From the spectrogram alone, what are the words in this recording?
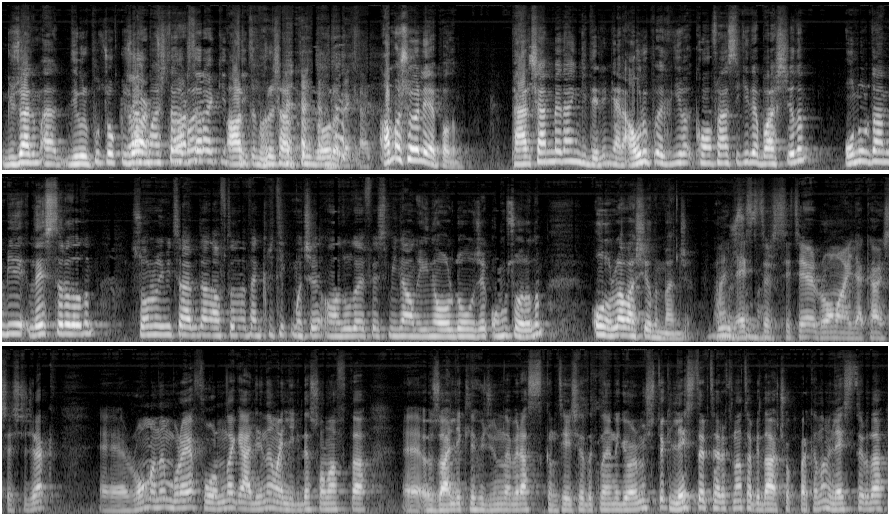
güzel e, Liverpool çok güzel Dört, maçlar var. artarak gittik. Artı Barış arttırdı doğru. ama şöyle yapalım. Perşembeden gidelim. Yani Avrupa Ligi, Konferans Ligi ile başlayalım. Onur'dan bir Leicester alalım. Sonra Ümit abiden haftanın zaten kritik maçı Anadolu Efes Milano yine orada olacak. Onu soralım. Onur'la başlayalım bence. Ben Buyursunlar. Leicester City Roma ile karşılaşacak. Ee, Roma'nın buraya formda geldiğini ama ligde son hafta e, özellikle hücumda biraz sıkıntı yaşadıklarını görmüştük. Leicester tarafına tabii daha çok bakalım. Leicester'da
